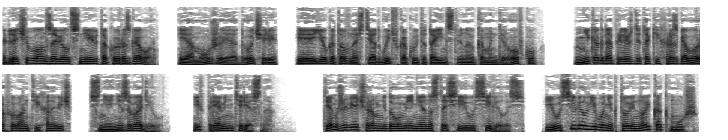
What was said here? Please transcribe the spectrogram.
для чего он завел с нею такой разговор. И о муже, и о дочери, и о ее готовности отбыть в какую-то таинственную командировку. Никогда прежде таких разговоров Иван Тихонович с ней не заводил. И впрямь интересно. Тем же вечером недоумение Анастасии усилилось. И усилил его никто иной, как муж.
